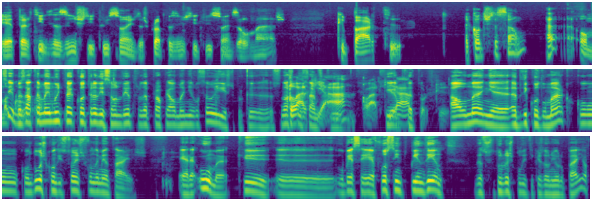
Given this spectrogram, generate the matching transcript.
é a partir das instituições, das próprias instituições alemãs, que parte a contestação Sim, mas há também muita contradição dentro da própria Alemanha em relação a isto, porque se nós claro pensarmos que, há, que, claro que, que há, portanto, porque... a Alemanha abdicou do marco com, com duas condições fundamentais. Era uma, que eh, o BCE fosse independente das estruturas políticas da União Europeia, ou,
